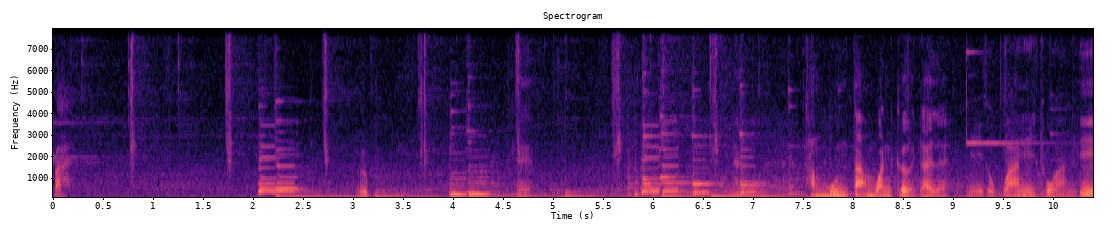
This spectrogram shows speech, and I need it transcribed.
ไปอึ๊บโอเคนะทำบุญตามวันเกิดได้เลยมีทุกวันมีทุทุกกวันที่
